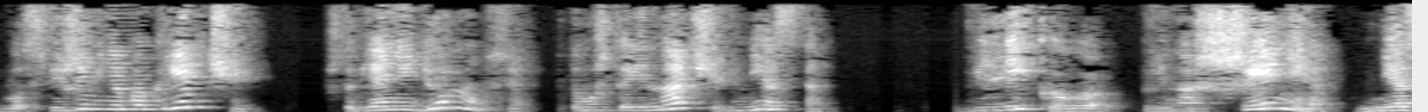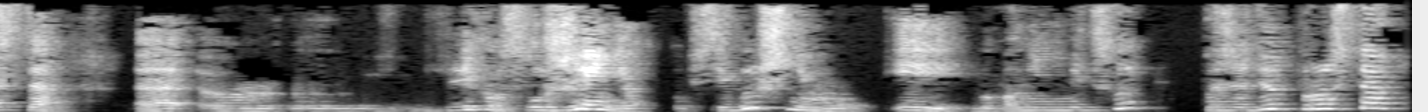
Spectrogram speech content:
его, свяжи меня покрепче, чтобы я не дернулся, потому что иначе вместо великого приношения, вместо э, э, великого служения Всевышнему и выполнения мецвы произойдет просто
